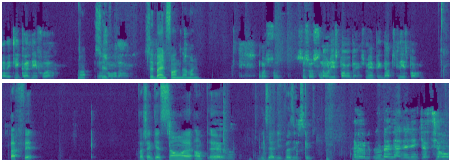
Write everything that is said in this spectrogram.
avec l'école des fois. Ah, c'est bien le fun de même. Ouais, c'est ça. Sinon, les sports, ben, je m'implique dans tous les sports. Parfait. Prochaine question. Euh, euh, Xavier, vas-y, excuse. la, la, question.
